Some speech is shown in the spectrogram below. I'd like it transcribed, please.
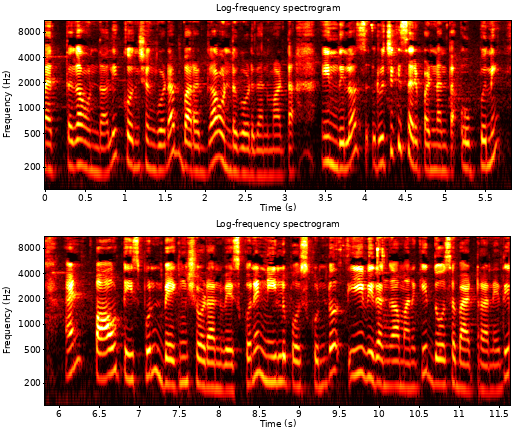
మెత్తగా ఉండాలి కొంచెం కూడా బరగ్గా ఉండకూడదు అనమాట ఇందులో రుచికి సరిపడినంత ఉప్పుని అండ్ పావు టీ స్పూన్ బేకింగ్ సోడాని వేసుకొని నీళ్ళు పోసుకుంటూ ఈ విధంగా మనకి దోశ బ్యాటర్ అనేది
